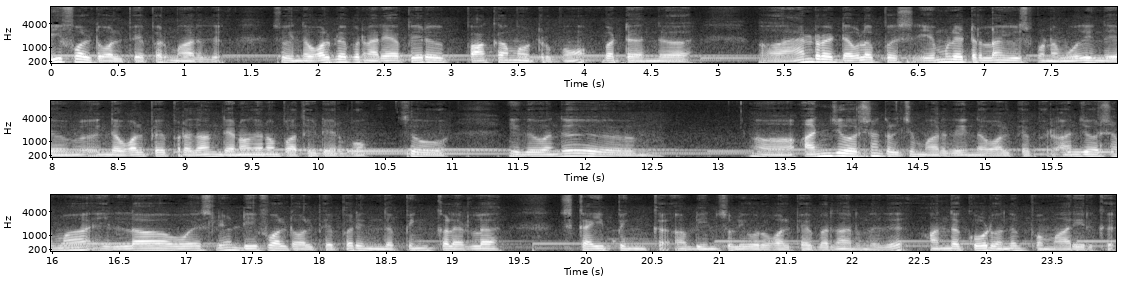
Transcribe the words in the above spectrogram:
டிஃபால்ட் வால்பேப்பர் மாறுது. ஸோ இந்த வால்பேப்பர் நிறையா பேர் பார்க்காம விட்டுருப்போம். பட் இந்த ஆண்ட்ராய்ட் டெவலப்பர்ஸ் எமுலேட்டர்லாம் யூஸ் பண்ணும்போது இந்த இந்த வால்பேப்பரை தான் தினம் தினம் பார்த்துக்கிட்டே இருப்போம். ஸோ இது வந்து அஞ்சு வருஷம் கழித்து மாறுது இந்த வால்பேப்பர் அஞ்சு வருஷமாக எல்லா ஓஎஸ்லேயும் டிஃபால்ட் வால்பேப்பர் இந்த பிங்க் கலரில் ஸ்கை பிங்க் அப்படின்னு சொல்லி ஒரு வால்பேப்பர் தான் இருந்தது. அந்த கோடு வந்து இப்போ மாறியிருக்கு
